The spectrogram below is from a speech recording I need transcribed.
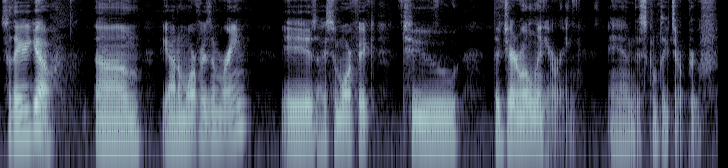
So there you go. Um, the automorphism ring is isomorphic to the general linear ring. And this completes our proof.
